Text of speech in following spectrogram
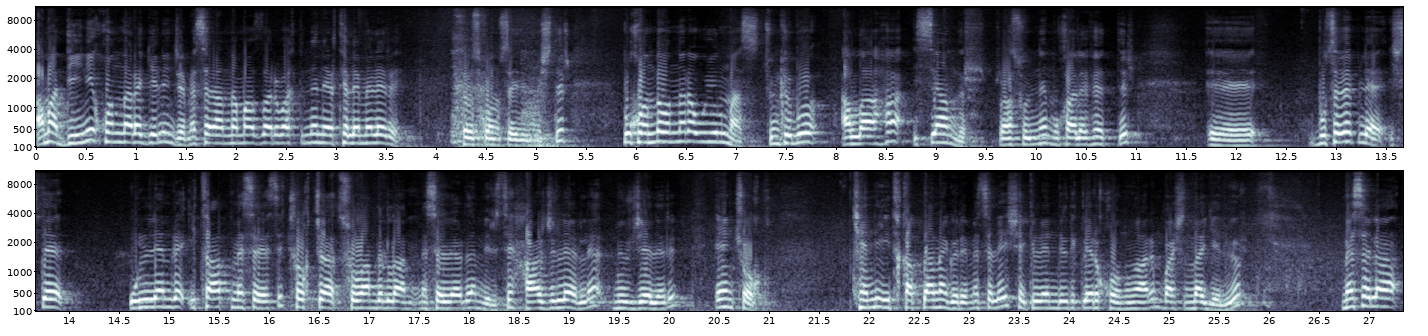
ama dini konulara gelince, mesela namazları vaktinden ertelemeleri söz konusu edilmiştir. Bu konuda onlara uyulmaz. Çünkü bu Allah'a isyandır. Resulüne muhalefettir. Ee, bu sebeple işte ullemre itaat meselesi çokça sulandırılan meselelerden birisi. Harcilerle mürciyelerin en çok kendi itikatlarına göre meseleyi şekillendirdikleri konuların başında geliyor. Mesela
